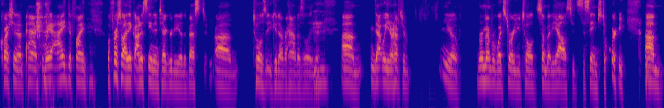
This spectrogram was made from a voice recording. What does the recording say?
question unpacked. The way I define, well, first of all, I think honesty and integrity are the best um, tools that you could ever have as a leader. Mm-hmm. Um, that way, you don't have to, you know, remember what story you told somebody else. It's the same story. Yeah. Um,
